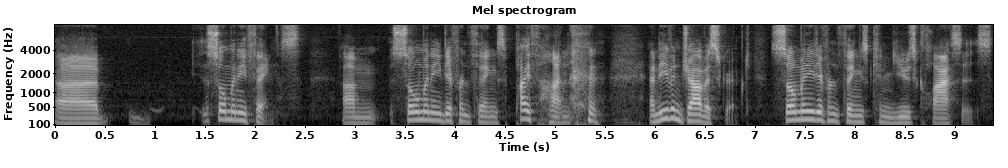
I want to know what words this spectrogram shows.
uh, so many things. Um, so many different things, Python, and even JavaScript. So many different things can use classes.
